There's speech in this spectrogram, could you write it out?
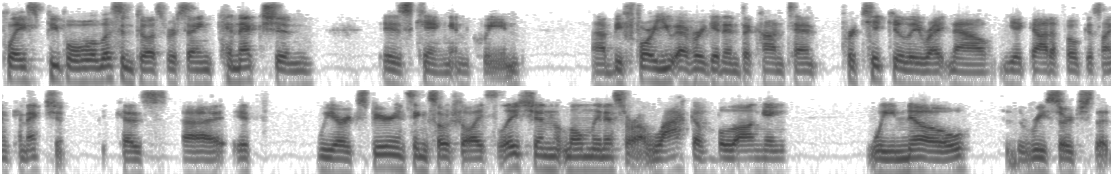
place people will listen to us, we're saying connection is king and queen. Uh, before you ever get into content, particularly right now, you got to focus on connection because uh, if we are experiencing social isolation, loneliness, or a lack of belonging, we know through the research that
